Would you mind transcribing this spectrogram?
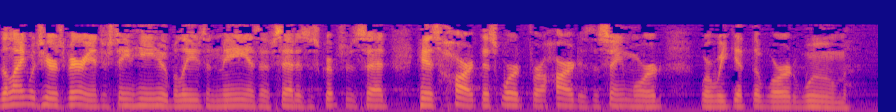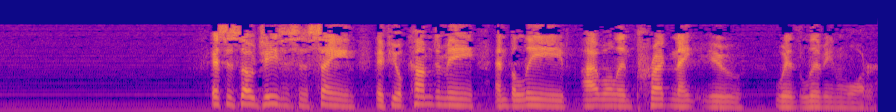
the language here is very interesting. He who believes in me, as I've said, as the scripture said, his heart, this word for heart is the same word where we get the word womb. It's as though Jesus is saying, if you'll come to me and believe, I will impregnate you with living water.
